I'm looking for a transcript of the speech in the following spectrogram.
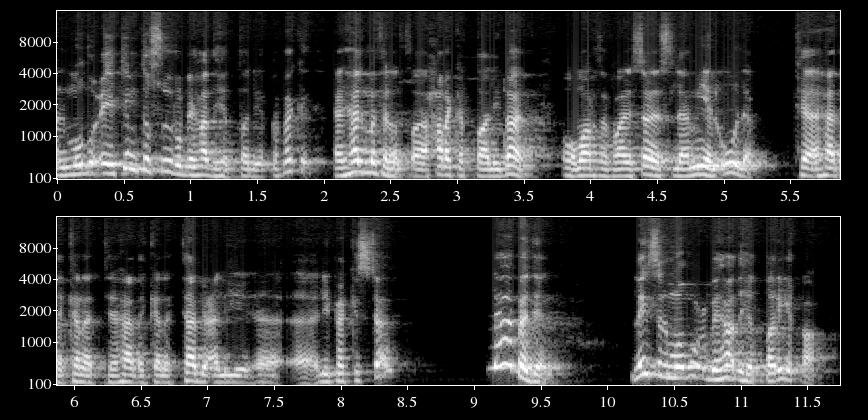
الموضوع يتم تصويره بهذه الطريقة فك... يعني هل مثلا حركة طالبان أو إمارة أفغانستان الإسلامية الأولى هذا كانت هذا كانت تابعة لباكستان؟ لا أبدا ليس الموضوع بهذه الطريقة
